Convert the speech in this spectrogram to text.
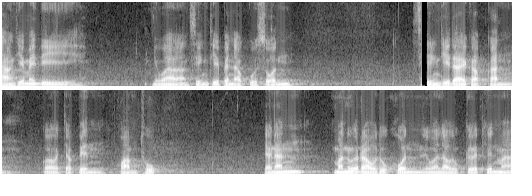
ทางที่ไม่ดี หรือว่าสิ่งที่เป็นอกุศล สิ่งที่ได้กลับกันก็จะเป็นความทุกข์ดังนั้น มนุษย์เราทุกคนหรือว่าเราเกิดขึ้นมา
